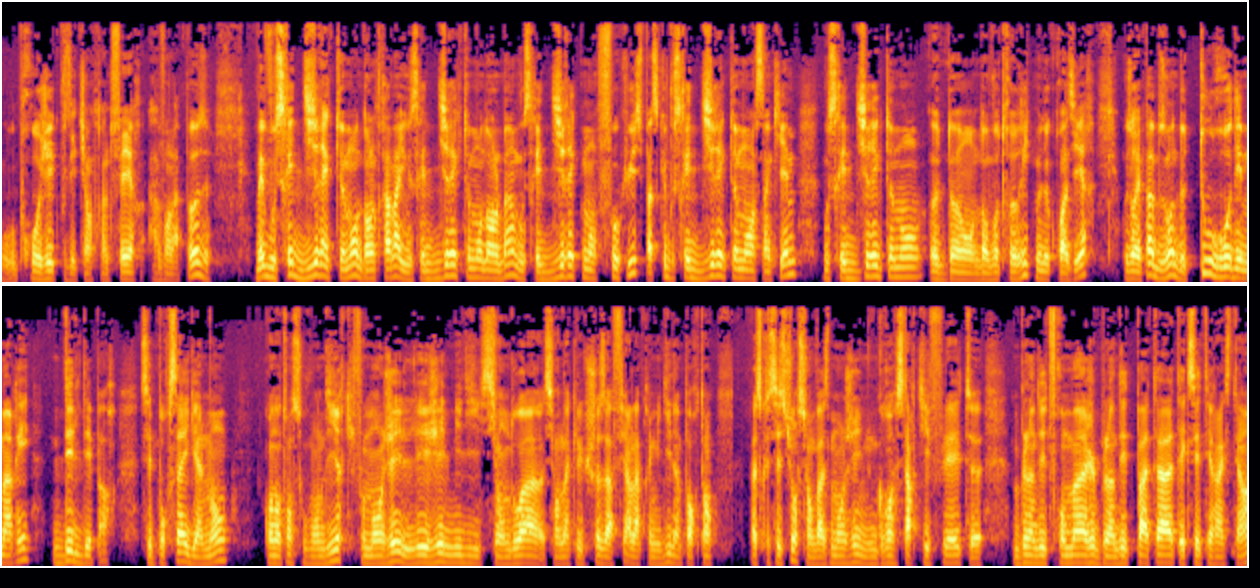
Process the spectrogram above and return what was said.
au projet que vous étiez en train de faire avant la pause, ben vous serez directement dans le travail, vous serez directement dans le bain, vous serez directement focus parce que vous serez directement en cinquième, vous serez directement euh, dans, dans votre rythme de croisière. Vous n'aurez pas besoin de tout redémarrer dès le départ. C'est pour ça également qu'on entend souvent dire qu'il faut manger léger le midi si on doit, si on a quelque chose à faire l'après-midi d'important. Parce que c'est sûr, si on va se manger une grosse tartiflette euh, blindée de fromage, blindée de patates, etc., etc.,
